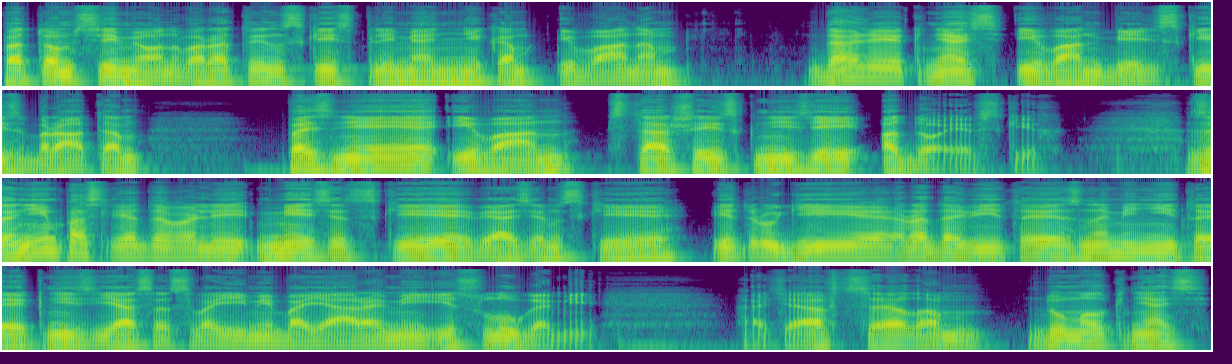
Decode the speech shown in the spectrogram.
потом Семен Воротынский с племянником Иваном, далее князь Иван Бельский с братом, позднее Иван, старший из князей Адоевских. За ним последовали Мезецкие, Вяземские и другие родовитые знаменитые князья со своими боярами и слугами. Хотя в целом, думал князь,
